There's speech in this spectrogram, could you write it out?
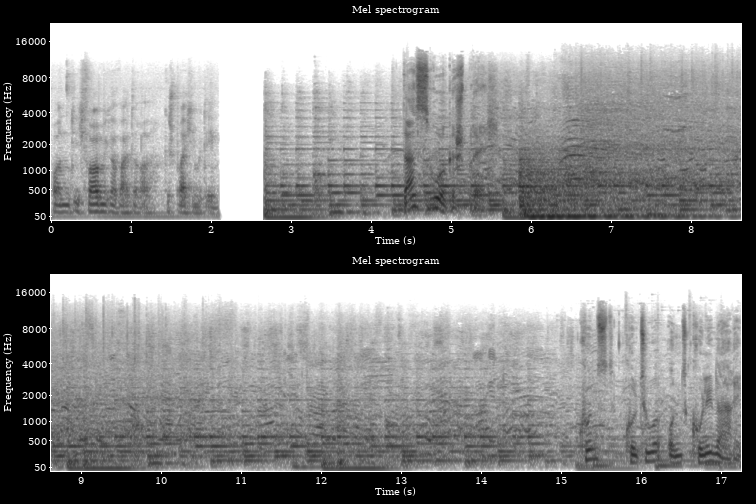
und ich freue mich auf weitere Gespräche mit Ihnen. Das Ruhrgespräch. Kunst, Kultur und Kulinarik.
